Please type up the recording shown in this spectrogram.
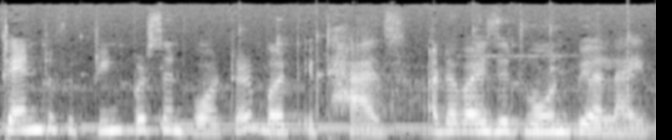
10 to 15% water, but it has. Otherwise, it won't be alive.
